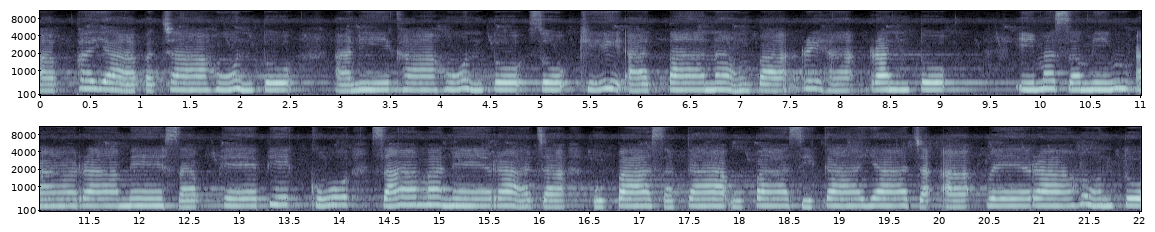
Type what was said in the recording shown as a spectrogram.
อัพพยาปชาหุนตุ อานิคาหุนตุสุขีอัตตานังปริหารันตุอิมัสมิงอาราเมสัพเพภิกขุสามเนราจะอุปาสกาอุปาสิกายาจะอเวราหุนตุ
